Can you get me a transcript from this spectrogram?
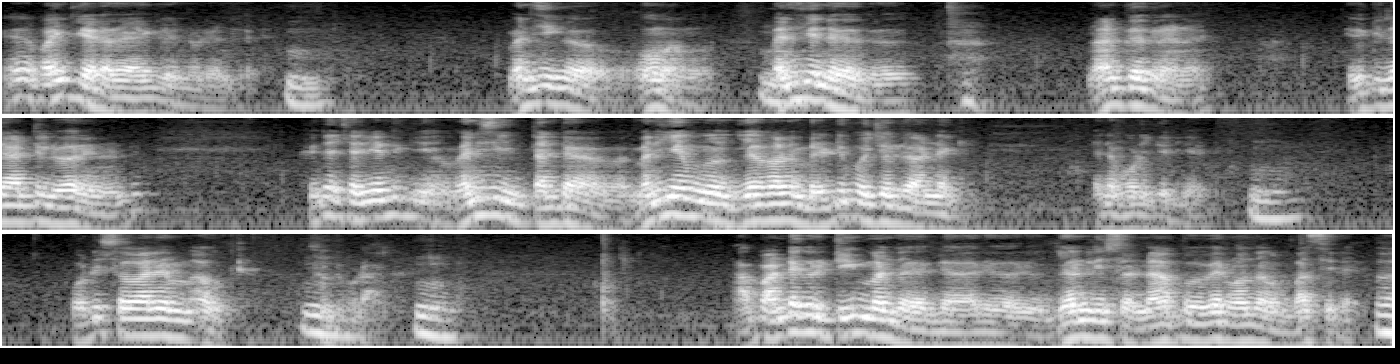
ஏன் பைத்திய கதை ஆகிக்கிறேன் என்னுடைய. மனுஷங்க ஓமாமா மனுஷன் என்ன கேட்குறது நான் கேட்குறேனே இதுக்கு நாட்டில் வேறு என்னண்டு? பின்ன சரி எனக்கு மனுஷன் தண்டை மனுஷன் ஜீவகாலம் மிரட்டி போய் சொல்லு அன்னைக்கு. என்ன போட சொல்லி ம். போட்டு சிவானம் அவுட் சுட்டு போடாங்க ம். அப்போ அன்றைக்கு ஒரு டீம் வந்த ஒரு ஜேர்னலிஸ்ட் ஒரு நாற்பது பேர் வந்தவங்க பஸ்ஸில் ஆ.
